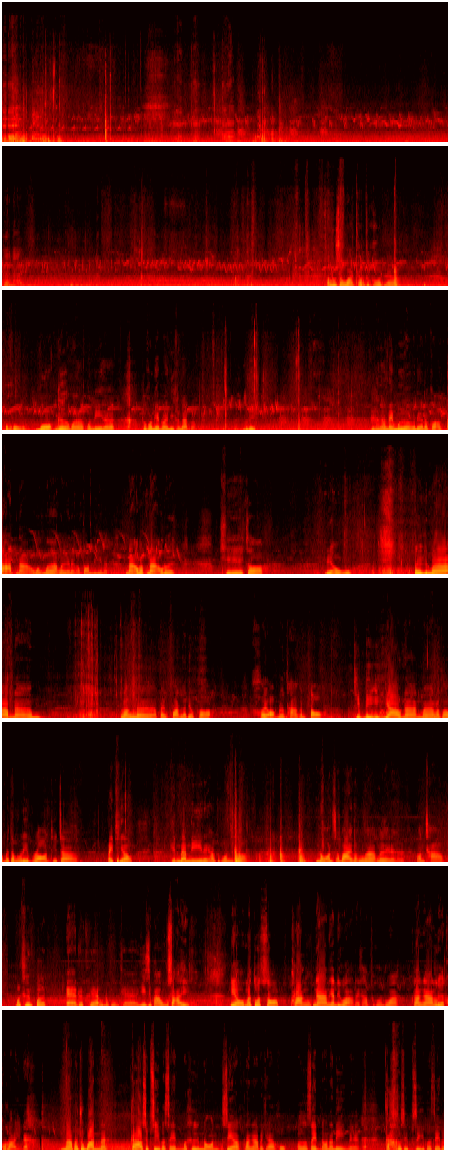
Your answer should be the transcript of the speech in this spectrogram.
อรุณสวัสดิ์ครับทุกคนครับ โอ้โห หมอกเยอะมากวันนี้ฮะ ทุกคนเห็นไว้นี่ขนาดแบบ ดูดิ นี่ขนาดในเมืองเนี่ยแล้วก็อากาศหนาวมาก ๆ เลยนะครับ ตอนนี้นะ หนาวแบบหนาวเลย โอเคก็ เดี๋ยว ตื่นขึ้นมาอาบน้ำล้างหน้าแปรงฟันแล้วเดี๋ยวก็ค่อยออกเดินทางกันต่อนะทริปนี้อีกยาวนานมากแล้วก็ไม่ต้องรีบร้อนที่จะไปเที่ยวเห็นแบบนี้นะครับ ทุกคนก็นอนสบายมาก ๆ เลยนะฮะตอนเช้า เมื่อคืนเปิด แอร์ด้วยแค่อุณหภูมิแค่ 25 องศาเองเดี๋ยวมาตรวจสอบพลังงานกันดีกว่านะครับ ทุกคนว่าพลังงานเหลือเท่าไหร่นะณปัจจุบันนะ 94%เมื่อคืนนอนเสียพลังงานไปแค่ 6%เท่านั้นเองนะฮะ 94%แล้ว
